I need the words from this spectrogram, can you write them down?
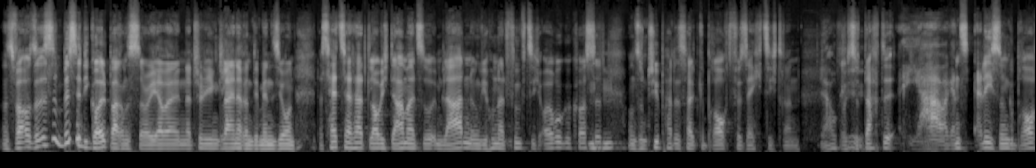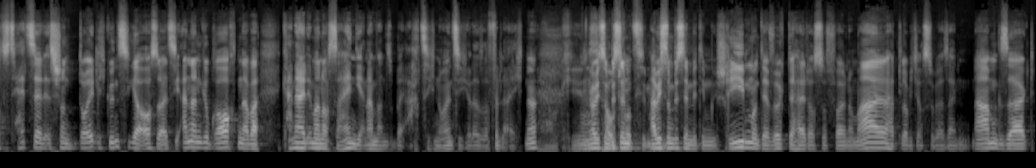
Es war, also das ist ein bisschen die Goldbarren-Story, aber natürlich in kleineren Dimensionen. Das Headset hat, glaube ich, damals so im Laden irgendwie 150 Euro gekostet und so ein Typ hat es halt gebraucht für 60 dran. Ja, okay. Wo ich so dachte, ja, aber ganz ehrlich, so ein gebrauchtes Headset ist schon deutlich günstiger auch so als die anderen gebrauchten, aber kann halt immer noch sein. Die anderen waren so bei 80, 90 oder so vielleicht, ne? okay. Dann habe ich, so hab ich so ein bisschen mit ihm geschrieben und der wirkte halt auch so voll normal, hat, glaube ich, auch sogar seinen Namen gesagt.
